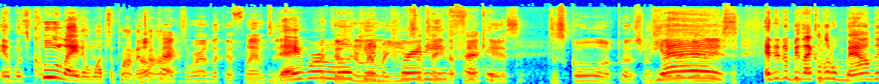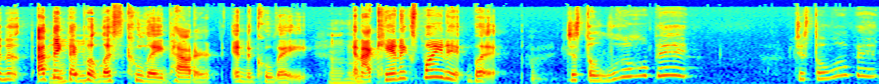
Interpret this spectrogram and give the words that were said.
it was Kool Aid in Once Upon a Those Time. packs were looking flimsy. They were looking remember you pretty used to take the frickin- packets to school and put some sugar in it. and it'll be like a little mound in it. I think Mm-hmm. they put less Kool Aid powder in the Kool Aid, and I can't explain it, but just a little bit, just a little bit.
